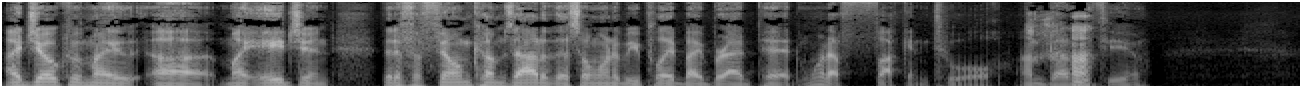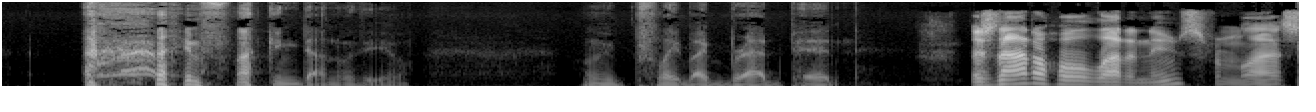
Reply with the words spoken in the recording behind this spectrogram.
I joked with my uh, my agent that if a film comes out of this, I want to be played by Brad Pitt. What a fucking tool. I'm done with you. I'm fucking done with you. Let me played by Brad Pitt. There's not a whole lot of news from last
